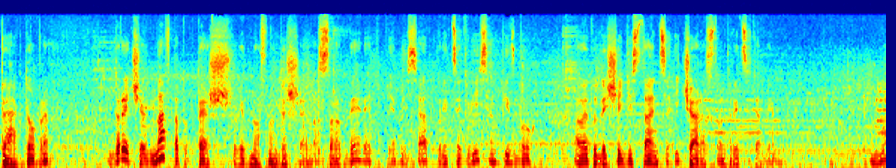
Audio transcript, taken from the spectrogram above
Так, добре. До речі, нафта тут теж відносно дешева. 49, 50, 38 Пітсбург, але туди ще дістанція і Чарльстон 31. Ну,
